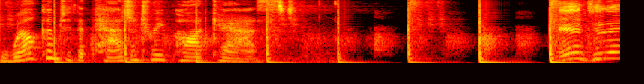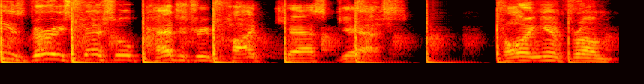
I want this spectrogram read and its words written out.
Welcome to the Pageantry Podcast. And today's very special Pageantry Podcast guest, calling in from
